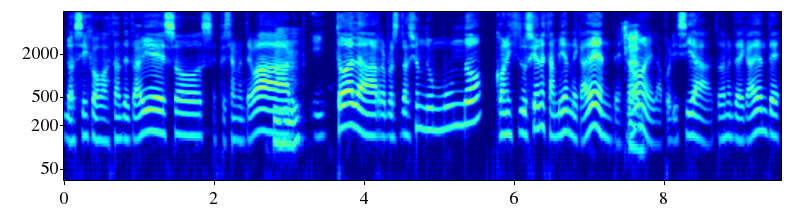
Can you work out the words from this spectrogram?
los hijos bastante traviesos, especialmente Bart, y toda la representación de un mundo con instituciones también decadentes, ¿no? Claro. Eh, La policía totalmente decadente,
